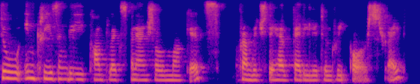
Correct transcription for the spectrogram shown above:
to increasingly complex financial markets from which they have very little recourse, right?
